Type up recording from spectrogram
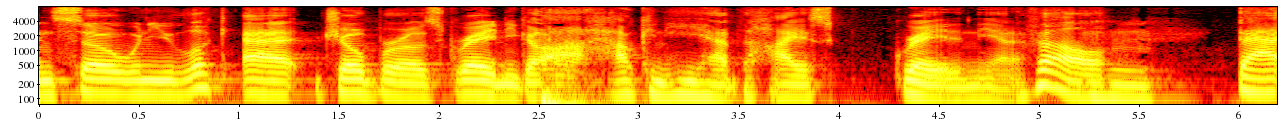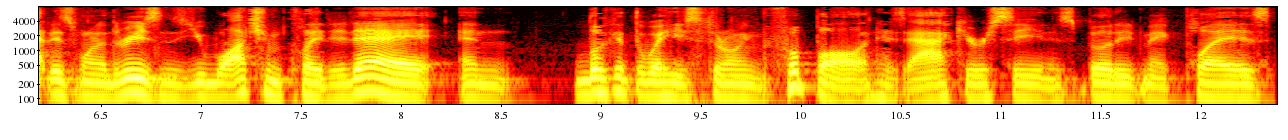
And so when you look at Joe Burrow's grade and you go, ah, how can he have the highest grade in the NFL? That is one of the reasons. You watch him play today and look at the way he's throwing the football and his accuracy and his ability to make plays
